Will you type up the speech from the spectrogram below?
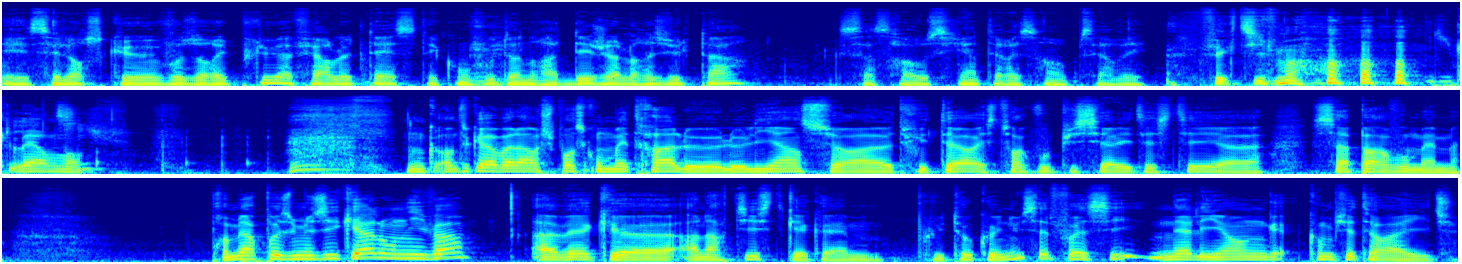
Et c'est lorsque vous aurez plus à faire le test et qu'on vous donnera déjà le résultat que ça sera aussi intéressant à observer. Effectivement, clairement. Donc en tout cas, voilà, je pense qu'on mettra le, lien sur euh, Twitter, histoire que vous puissiez aller tester euh, ça par vous-même. Première pause musicale, on y va avec euh, un artiste qui est quand même plutôt connu cette fois-ci, Neil Young, Computer Age.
